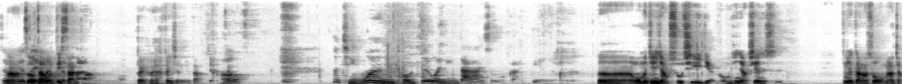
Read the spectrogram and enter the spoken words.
对。那这在我第三堂，对，会分享给大家。好，那请问投资为您带来什么？呃，我们今天讲俗气一点，我们先讲现实，因为刚刚说我们要讲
